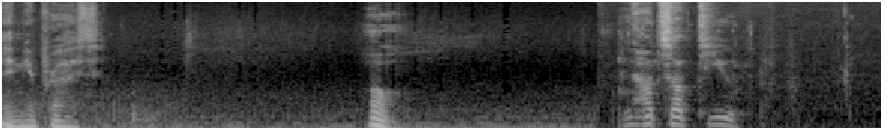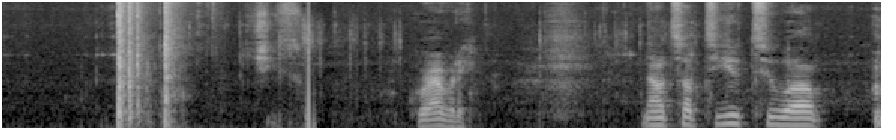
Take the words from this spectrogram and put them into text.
Name your price. Oh. Now it's up to you. Jeez. Gravity. Now it's up to you to, uh,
